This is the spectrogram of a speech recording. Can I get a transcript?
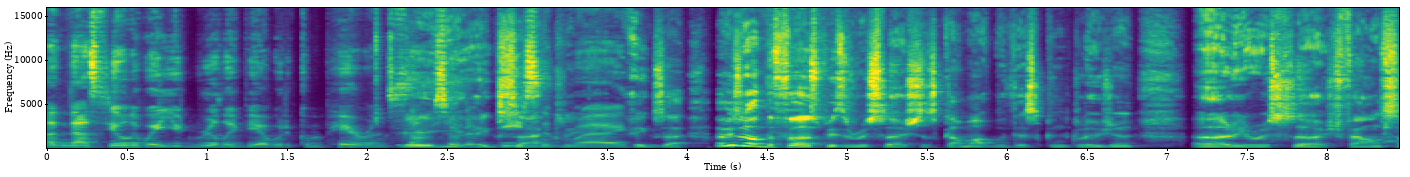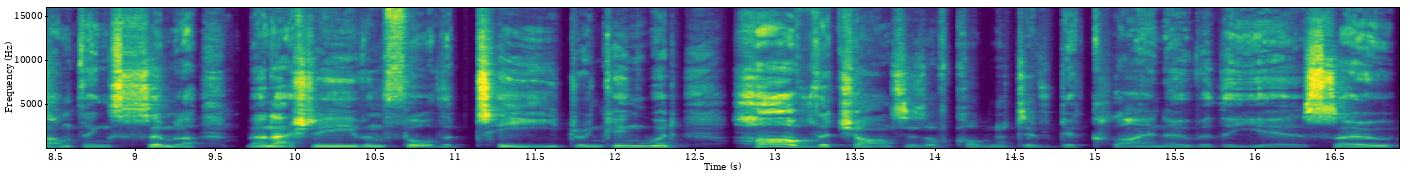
And that's the only way you'd really be able to compare in some sort of decent way. Exactly. I mean, it's not the first piece of research that's come up with this conclusion. Earlier research found something similar and actually even thought that tea drinking would halve the chances of cognitive decline over the years. So,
